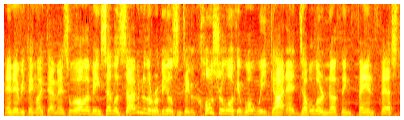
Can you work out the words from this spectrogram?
and everything like that, man. So with all that being said, let's dive into the reveals and take a closer look at what we got at Double or Nothing Fan Fest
